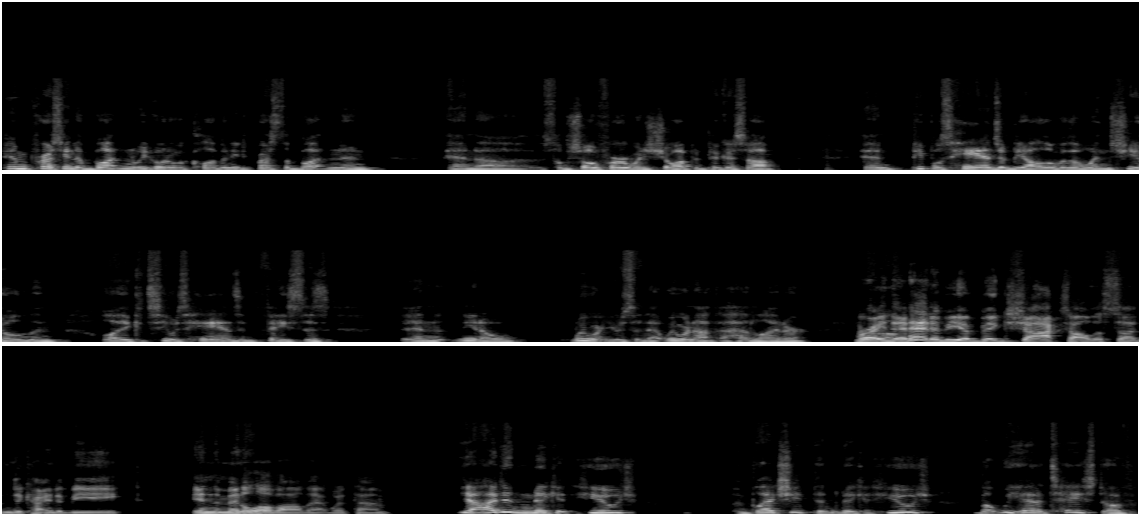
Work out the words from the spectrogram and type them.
him pressing a button. We'd go to a club and he'd press the button and and uh, some chauffeur would show up and pick us up, and people's hands would be all over the windshield, and all you could see was hands and faces, and you know we weren't used to that. We were not the headliner. Right. Um, That had to be a big shock to all of a sudden to kind of be in the middle of all that with them. Yeah, I didn't make it huge, and Black Sheep didn't make it huge, but we had a taste of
